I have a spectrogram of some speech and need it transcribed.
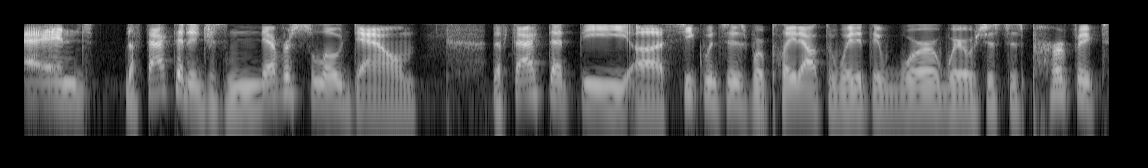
And the fact that it just never slowed down, the fact that the uh, sequences were played out the way that they were, where it was just this perfect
